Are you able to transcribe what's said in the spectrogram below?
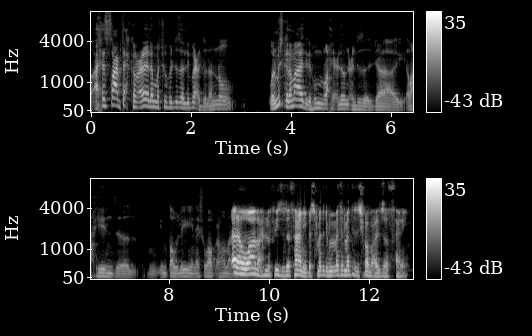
أحس صعب تحكم عليه لما تشوف الجزء اللي بعده لأنه والمشكلة ما أدري هم راح يعلنون عن الجزء الجاي راح ينزل مطولين إيش وضعهم لا لا هو واضح إنه في جزء ثاني بس ما أدري متى ما أدري إيش وضع الجزء الثاني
